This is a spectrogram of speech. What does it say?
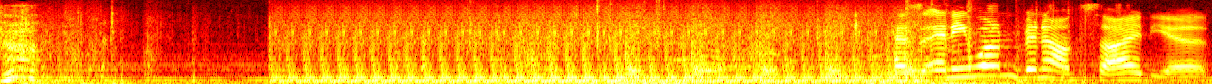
Has anyone been outside yet?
